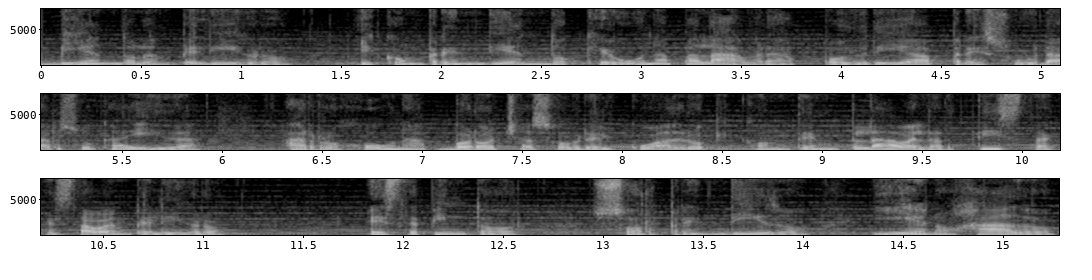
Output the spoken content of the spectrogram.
viéndolo en peligro y comprendiendo que una palabra podría apresurar su caída, arrojó una brocha sobre el cuadro que contemplaba el artista que estaba en peligro. Este pintor, sorprendido y enojado,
